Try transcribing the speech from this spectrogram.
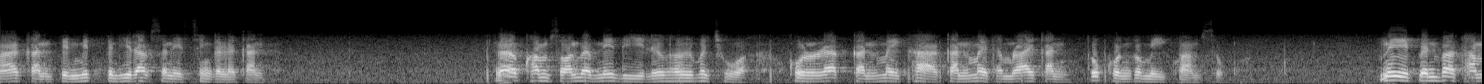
หากันเป็นมิตรเป็นที่รักสนิทซึ่งกันและกัน แล้วคำสอนแบบนี้ดีหรือเฮ้ยว่าชั่ว คนรักกันไม่ฆ่ากันไม่ทำร้ายกัน ทุกคนก็มีความสุข นี่เป็นพระธรรม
